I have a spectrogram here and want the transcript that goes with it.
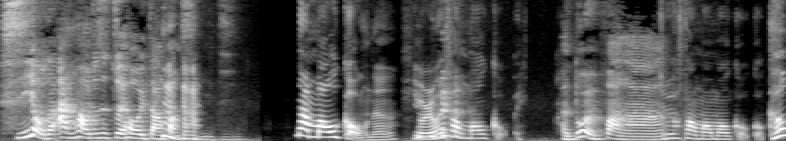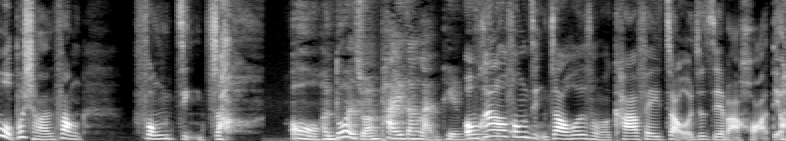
洗友的暗号就是最后一张放洗衣机。那猫狗呢？有人会放猫狗哎、欸，很多人放啊，就是放猫猫狗狗。可是我不喜欢放风景照。哦，很多人喜欢拍一张蓝天。我看到风景照或者什么咖啡照，我就直接把它划掉。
